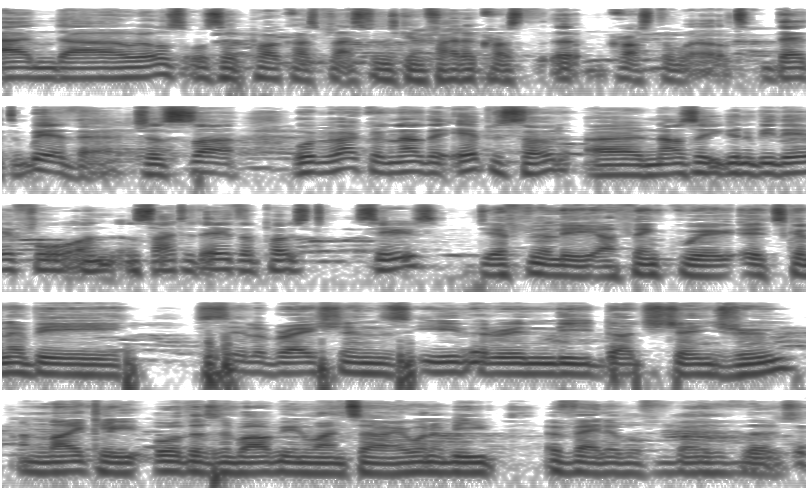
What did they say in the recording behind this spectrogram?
And uh, we also also podcast platforms you can find across across the world. That we're there. Just uh, we'll be back with another episode. Uh, Naza, you're going to be there for on, on Saturday the post series? Definitely. I think we're, it's going to be celebrations either in the Dutch change room, unlikely, or the Zimbabwean one. So I want to be available for both of those.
